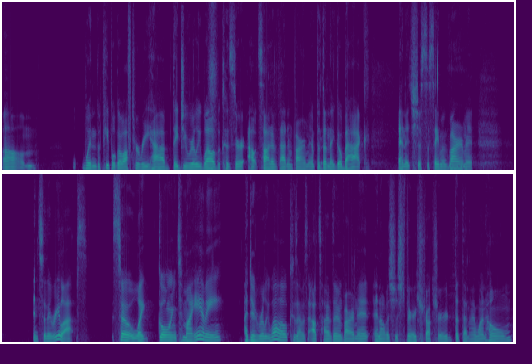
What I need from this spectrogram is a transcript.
um, when the people go off to rehab, they do really well because they're outside of that environment, but then they go back and it's just the same environment. And so they relapse. So, like, going to Miami, I did really well because I was outside of the environment and I was just very structured. But then I went home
